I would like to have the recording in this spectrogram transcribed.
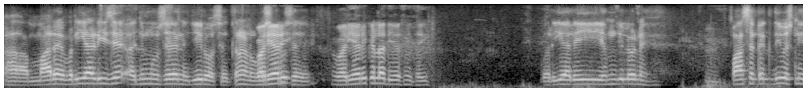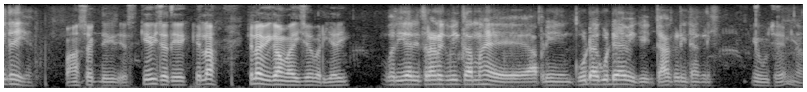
હા મારે વરિયાળી છે અજમું છે ને જીરો છે. ત્રણ વરિયાળી? છે. વરિયાળી કેટલા દિવસની થઈ? વરિયાળી સમજી લો ને. પાસઠ એક દિવસની થઈ પાસઠ દિવસ. કેવી જતી તે? કેટલા કેટલા વીઘામાં આવી છે વરિયારી વરિયાળી ત્રણેક વીઘામાં હે આપણી ગુડા ગુડા આવી ગઈ ઢાંકણી ઢાંકણી. એવું છે એમ ને?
